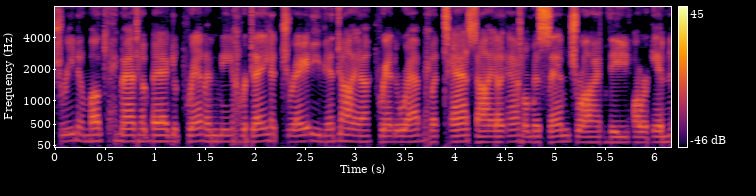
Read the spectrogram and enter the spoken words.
Trita Mukhamata Bhaga Pranami Hridaya Trayi Vidya Pranarabhatasaya Atomasam Tri V are in.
